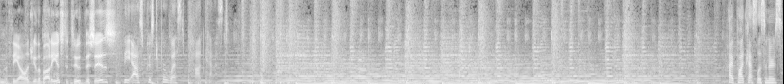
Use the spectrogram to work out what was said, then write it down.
From the Theology of the Body Institute, this is the Ask Christopher West podcast. Hi, podcast listeners.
